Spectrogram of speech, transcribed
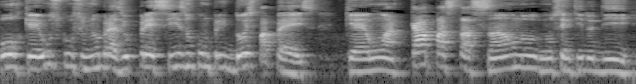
Porque os cursos no Brasil precisam cumprir dois papéis, que é uma capacitação no, no sentido de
